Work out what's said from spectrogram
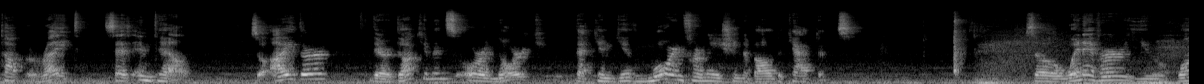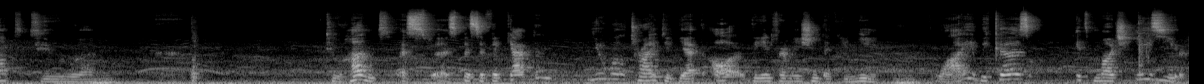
top right, says Intel. So either there are documents or an orc that can give more information about the captains. So whenever you want to uh, to hunt a, a, specific captain, you will try to get all the information that you need. Why? Because it's much easier.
